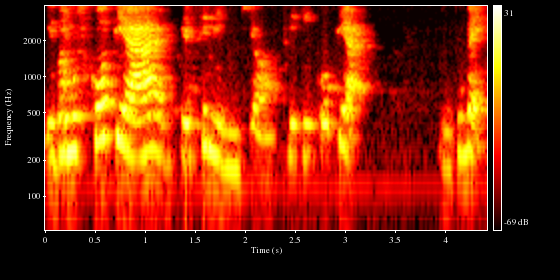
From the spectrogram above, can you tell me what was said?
e vamos copiar esse link, ó. Clique em copiar. Muito bem.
